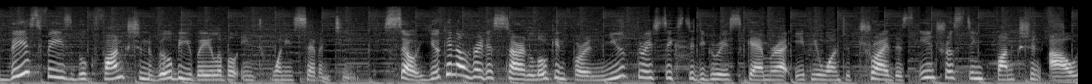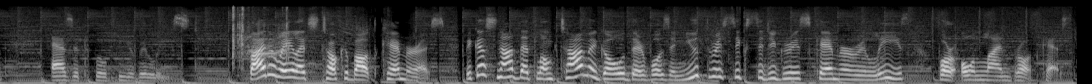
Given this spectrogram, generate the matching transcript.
This Facebook function will be available in 2017. So you can already start looking for a new 360 degrees camera if you want to try this interesting function out as it will be released. By the way, let's talk about cameras. Because not that long time ago, there was a new 360 degrees camera release for online broadcast.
